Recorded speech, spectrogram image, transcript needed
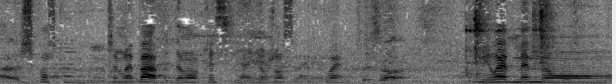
Euh, je pense que j'aimerais pas évidemment après s'il y a une urgence, ouais. Mais ouais même en-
